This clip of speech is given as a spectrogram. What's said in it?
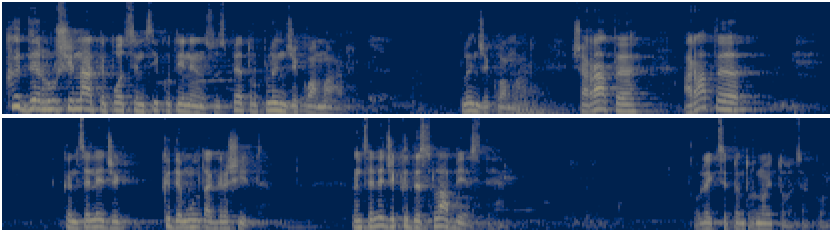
Cât de rușinat te poți simți cu tine însus. Petru plânge cu amar. Plânge cu amar. Și arată, arată că înțelege cât de mult a greșit. Înțelege cât de slab este. O lecție pentru noi toți acolo.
